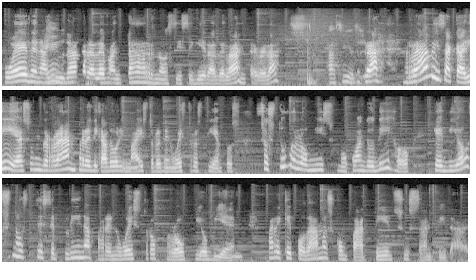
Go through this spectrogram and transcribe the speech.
pueden ayudar a levantarnos y seguir adelante, ¿verdad? Así es. Rabbi Zacarías, un gran predicador y maestro de nuestros tiempos, sostuvo lo mismo cuando dijo que Dios nos disciplina para nuestro propio bien para que podamos compartir su santidad.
